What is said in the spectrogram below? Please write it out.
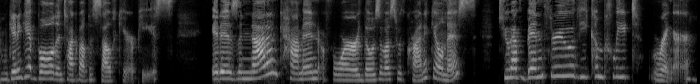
I'm gonna get bold and talk about the self-care piece. It is not uncommon for those of us with chronic illness to have been through the complete ringer.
